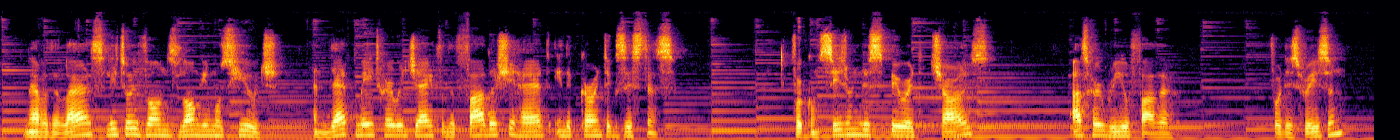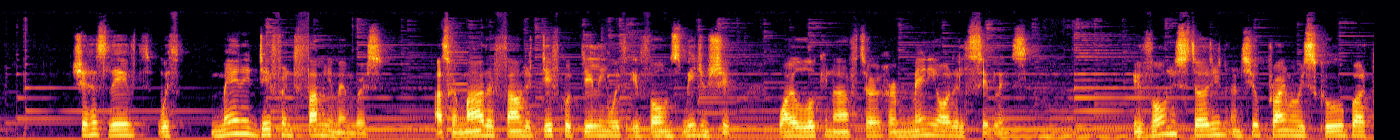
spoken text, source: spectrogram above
Nevertheless, little Yvonne's longing was huge, and that made her reject the father she had in the current existence, for considering the spirit Charles as her real father. For this reason, she has lived with many different family members, as her mother found it difficult dealing with Yvonne's mediumship while looking after her many other siblings. Yvonne studied until primary school but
